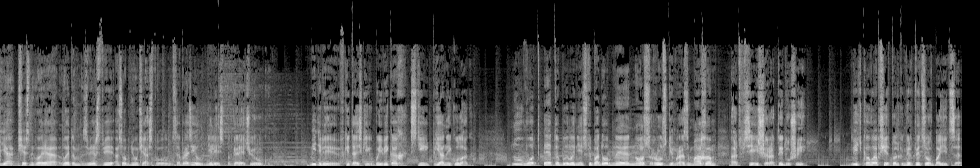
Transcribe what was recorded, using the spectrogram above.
Я, честно говоря, в этом зверстве особо не участвовал. Сообразил не лезть под горячую руку. Видели в китайских боевиках стиль «пьяный кулак»? Ну, вот это было нечто подобное, но с русским размахом от всей широты души. Митька вообще только мертвецов боится,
